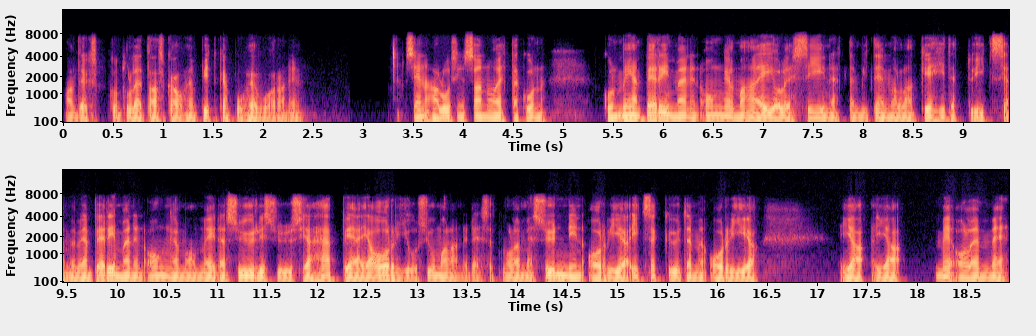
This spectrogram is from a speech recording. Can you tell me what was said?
anteeksi, kun tulee taas kauhean pitkä puheenvuoro, niin sen haluaisin sanoa, että kun kun meidän perimmäinen ongelmahan ei ole siinä, että miten me ollaan kehitetty itseämme. Meidän perimmäinen ongelma on meidän syyllisyys ja häpeä ja orjuus Jumalan edessä. Että me olemme synnin orjia, itsekyytemme orjia ja, ja me olemme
